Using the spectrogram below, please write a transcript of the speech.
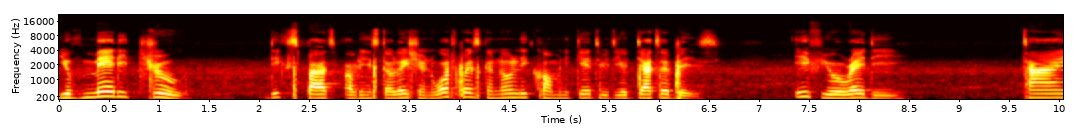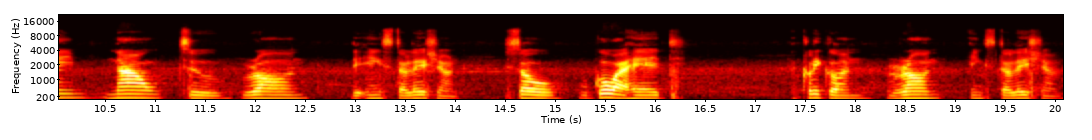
You've made it through this part of the installation. WordPress can only communicate with your database. If you're ready, time now to run the installation. So we'll go ahead and click on run installation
